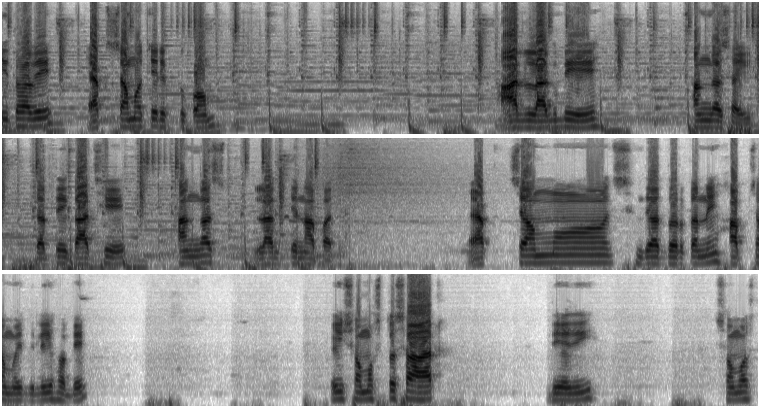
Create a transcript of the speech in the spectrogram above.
দিতে হবে, এক চামচের একটু কম। আর লাগবে ফাঙ্গাসাইড যাতে গাছে ফাঙ্গাস লাগতে না পারে। এক চামচ দেওয়ার দরকার নেই, হাফ চামচ দিলেই হবে। এই সমস্ত সার দিয়ে দিই। সমস্ত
